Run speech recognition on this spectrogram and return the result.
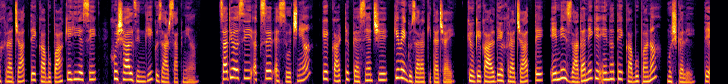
ਅਖਰਾਜਾਤ ਤੇ ਕਾਬੂ ਪਾ ਕੇ ਹੀ ਅਸੀਂ ਖੁਸ਼ਹਾਲ ਜ਼ਿੰਦਗੀ گزار ਸਕਨੇ ਆ ਸਾਥਿਓ ਅਸੀਂ ਅਕਸਰ ਇਹ ਸੋਚਨੇ ਆ ਕਿ ਘੱਟ ਪੈਸਿਆਂ 'ਚ ਕਿਵੇਂ ਗੁਜ਼ਾਰਾ ਕੀਤਾ ਜਾਏ ਕਿਉਂਕਿ ਘਰ ਦੇ ਅਖਰਾਜਾਤ ਤੇ ਇੰਨੇ ਜ਼ਿਆਦਾ ਨੇ ਕਿ ਇਹਨਾਂ ਤੇ ਕਾਬੂ ਪਾਣਾ ਮੁਸ਼ਕਲ ਹੈ ਤੇ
